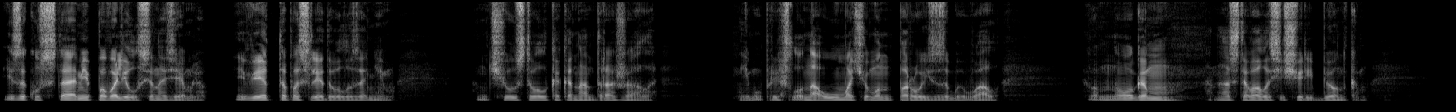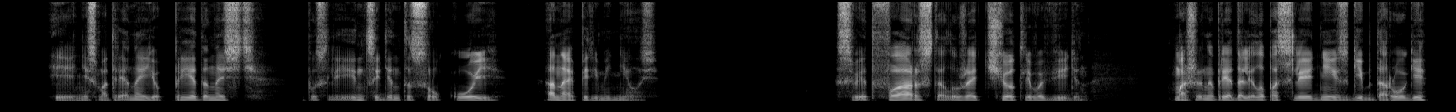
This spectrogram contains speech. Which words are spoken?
и за кустами повалился на землю. И Ветта последовала за ним. Он чувствовал, как она дрожала. Ему пришло на ум, о чем он порой забывал. Во многом она оставалась еще ребенком. И, несмотря на ее преданность, После инцидента с рукой она переменилась. Свет фар стал уже отчетливо виден. Машина преодолела последний изгиб дороги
